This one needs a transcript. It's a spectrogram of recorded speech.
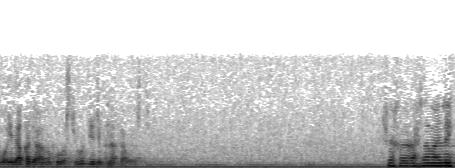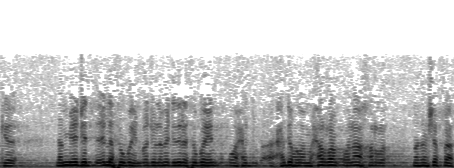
وإذا قدر الركوع والسجود يجب أن يركع ويسجد. شيخ أحسن الله إليك لم يجد إلا ثوبين رجل لم يجد إلا ثوبين واحد أحدهما محرم والآخر مثلا شفاف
